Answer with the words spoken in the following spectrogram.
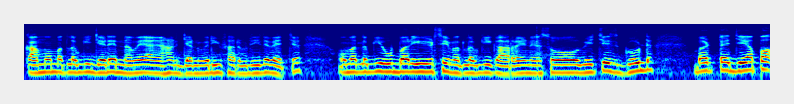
ਕੰਮ ਮਤਲਬ ਕਿ ਜਿਹੜੇ ਨਵੇਂ ਆਏ ਹਨ ਜਨਵਰੀ, ਫਰਵਰੀ ਦੇ ਵਿੱਚ, ਉਹ ਮਤਲਬ ਕਿ ਉਬਰ ਈਟਸ ਹੀ ਮਤਲਬ ਕਿ ਕਰ ਰਹੇ ਨੇ। So which is good but ਜੇ ਆਪਾਂ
